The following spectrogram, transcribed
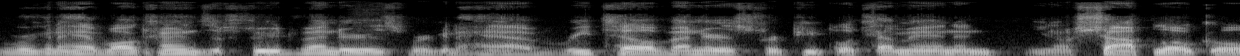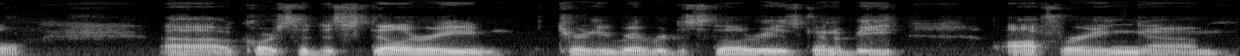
we're going to have all kinds of food vendors. We're going to have retail vendors for people to come in and you know shop local. Uh, of course, the distillery, Trinity River Distillery, is going to be offering um,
